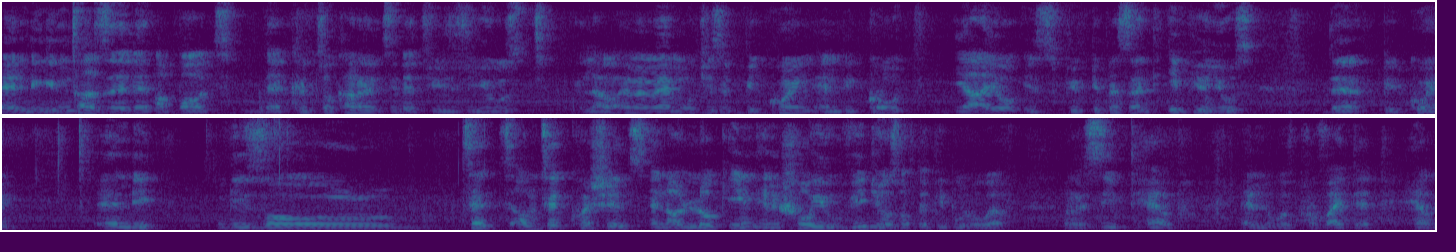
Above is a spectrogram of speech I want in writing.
and nginichazele about the cryptocurrency that is used la kwa-mmm which is bitcoin and the growth yayo is 50 percent. If you use the bitcoin and ngizo take i'll take questions and i'll log in and show you videos of the people who have received help and who have provided help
